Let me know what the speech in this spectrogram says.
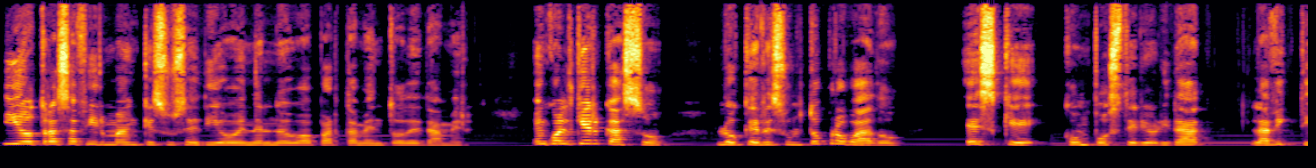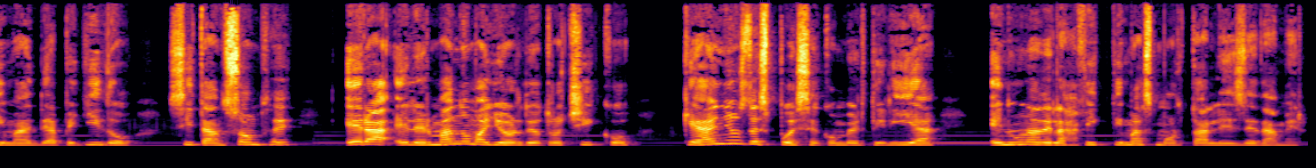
y otras afirman que sucedió en el nuevo apartamento de Dahmer. En cualquier caso, lo que resultó probado es que, con posterioridad, la víctima de apellido Somse era el hermano mayor de otro chico que años después se convertiría en una de las víctimas mortales de Dahmer.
